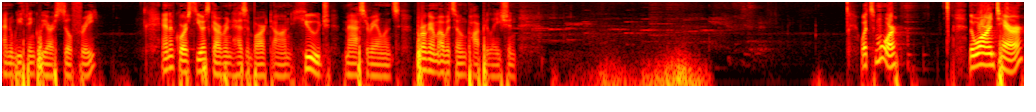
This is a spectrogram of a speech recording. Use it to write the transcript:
and we think we are still free. And of course, the U.S. government has embarked on huge mass surveillance program of its own population. What's more, the war on terror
